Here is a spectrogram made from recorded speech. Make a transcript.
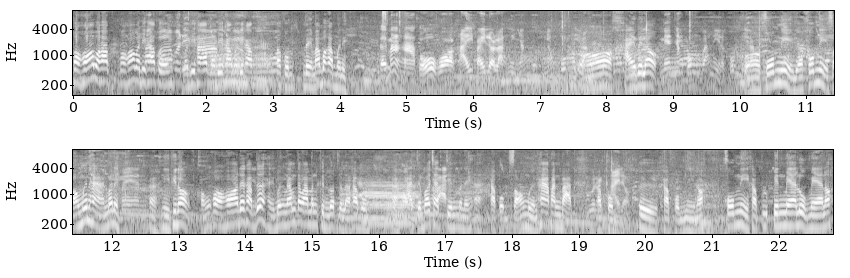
พอฮอบ่ครับพอฮอสวัสดีครับผมสวัสดีครับสวัสดีครับสวัสดีครับครับผมได้มาบ่ครับมื้อนี้ได้มาหาโตพอขายไปแล้วล่ะนี่ยังยังผมนี่อ๋อขายไปแล้วแม่นยังคงวะนี่แหละผมอ๋นี่อโคมนี่เหลือโคมนี่สองหมื่นหารบ่เนี่ยแม่น อะนี่พี่น้องของพอฮอเด้อครับเด้อให้เบิ่งน้ำแต่ว่ามันขึ้นรถแล้วล่ะครับผมอะอาจจะบ่ชัดเจนปานใดอะครับผม25,000 บาทครับผมเออครับผมนี่เนาะโคมนี่ครับเป็นแม่ลูกแม่เนาะ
